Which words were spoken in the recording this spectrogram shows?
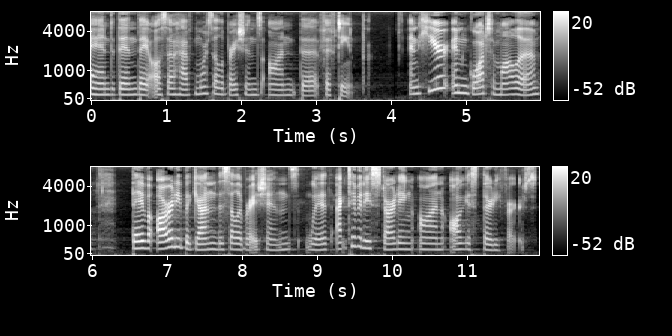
and then they also have more celebrations on the 15th. And here in Guatemala, they've already begun the celebrations with activities starting on August 31st.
